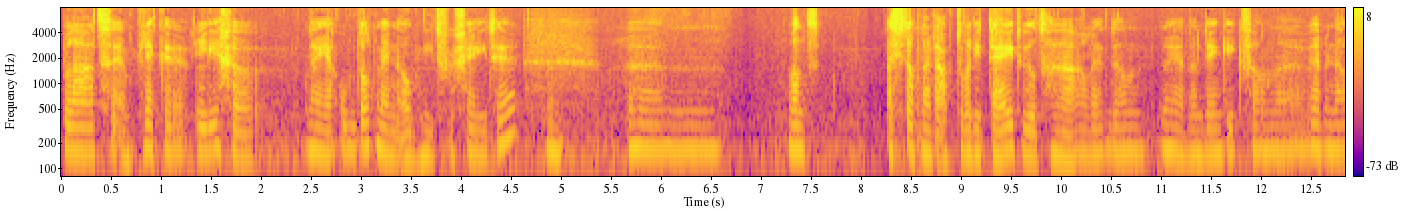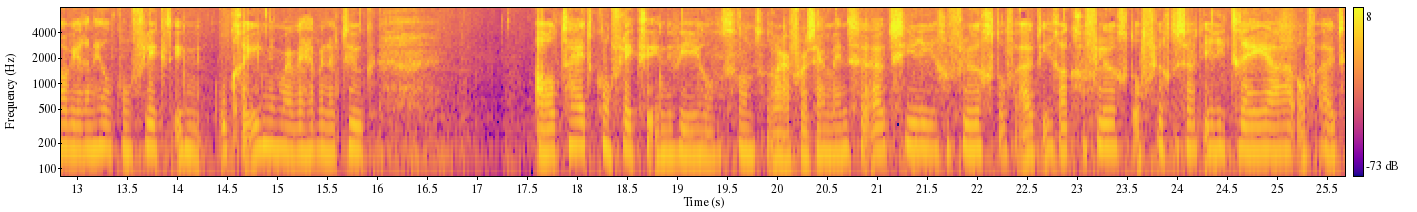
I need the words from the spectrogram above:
plaatsen en plekken liggen. Nou ja, opdat men ook niet vergeten. Um, want als je dat naar de actualiteit wilt halen, dan, nou ja, dan denk ik van uh, we hebben nou weer een heel conflict in Oekraïne, maar we hebben natuurlijk altijd conflicten in de wereld. Want waarvoor zijn mensen uit Syrië gevlucht of uit Irak gevlucht... of vluchten uit Eritrea of uit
